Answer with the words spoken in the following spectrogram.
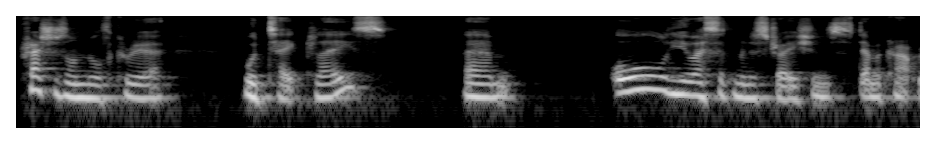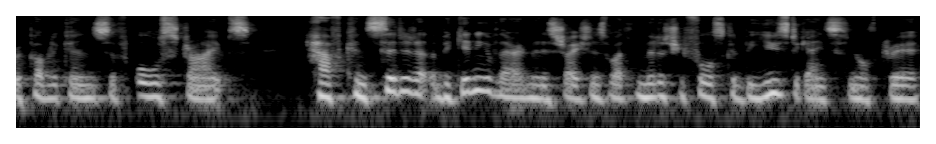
pressures on North Korea would take place. Um, all US administrations, Democrat, Republicans of all stripes, have considered at the beginning of their administrations whether military force could be used against North Korea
